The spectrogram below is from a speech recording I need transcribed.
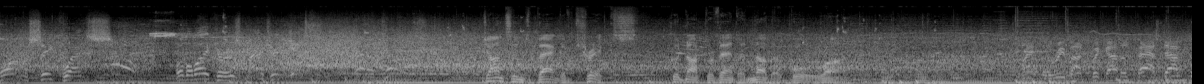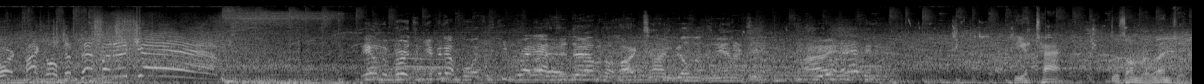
Important sequence for the Lakers. Magic, yes! And it comes. Johnson's bag of tricks could not prevent another bull run. Right for the rebound. Quick out and pass down court. Michael to Pimpanu jam! They're on the verge of giving up, boys. Just keep right at it. They're having a hard time building the energy. We don't have any. The attack was unrelenting.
